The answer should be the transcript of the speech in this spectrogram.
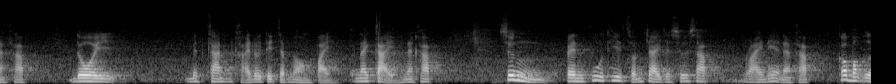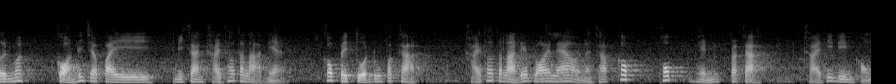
นะครับ โดยเป็นการขายโดยติดจำนองไปนายไก่นะครับ ซึ่งเป็นผู้ที่สนใจจะซื้อทรัพย์ รายนี้นะครับก็บังเอิญว่าก่อนที่จะไปมีการขายท่อตลาดเนี่ยก็ไปตรวจดูประกาศขายท่อตลาดเรียบร้อยแล้วนะครับก็พบเห็นประกาศขายที่ดินของ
